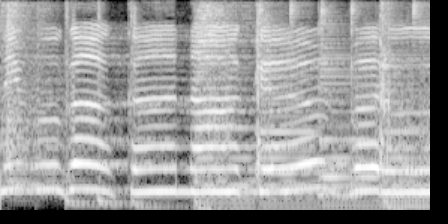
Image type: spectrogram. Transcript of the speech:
ನಿಮುಗಾಕ ನಾಕೆಬ್ಬರು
